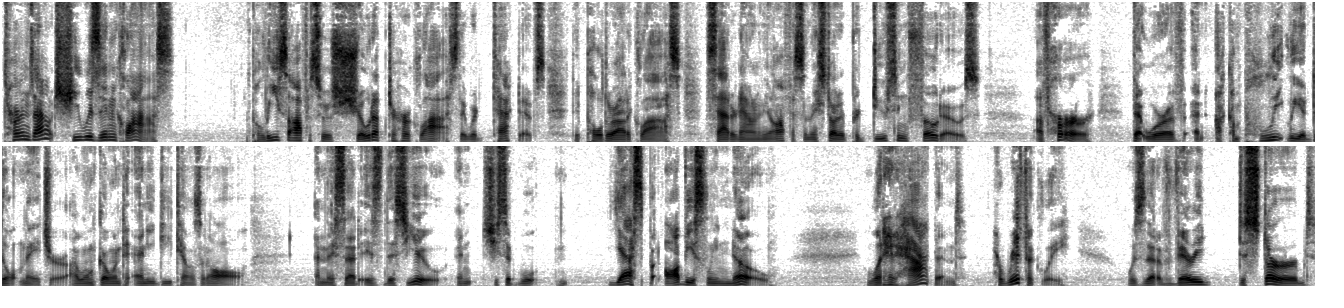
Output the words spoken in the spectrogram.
Turns out she was in class. Police officers showed up to her class. They were detectives. They pulled her out of class, sat her down in the office, and they started producing photos of her that were of an, a completely adult nature. I won't go into any details at all. And they said, Is this you? And she said, Well, yes, but obviously no. What had happened, horrifically, was that a very disturbed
